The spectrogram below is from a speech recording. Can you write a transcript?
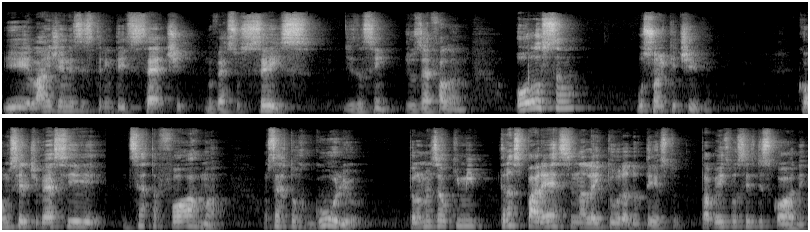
E lá em Gênesis 37, no verso 6, diz assim, José falando: "Ouçam o sonho que tive". Como se ele tivesse, de certa forma, um certo orgulho pelo menos é o que me transparece na leitura do texto. Talvez vocês discordem.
